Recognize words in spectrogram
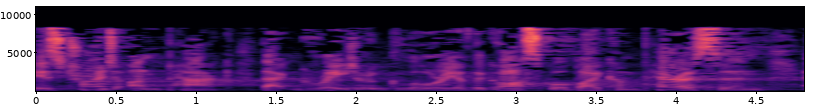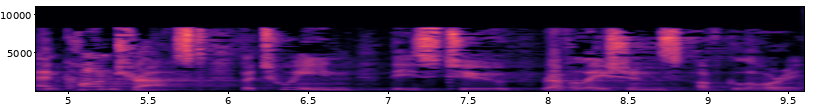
is trying to unpack that greater glory of the gospel by comparison and contrast between these two revelations of glory.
